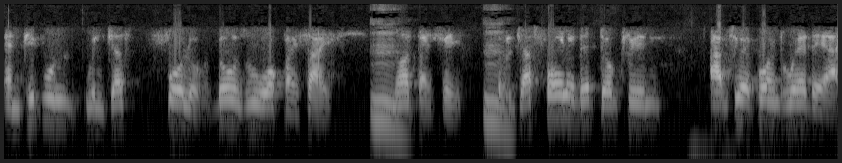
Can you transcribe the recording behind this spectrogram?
And people will just follow those who walk by sight, Mm. not by faith. Mm. They'll just follow that doctrine up to a point where they are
